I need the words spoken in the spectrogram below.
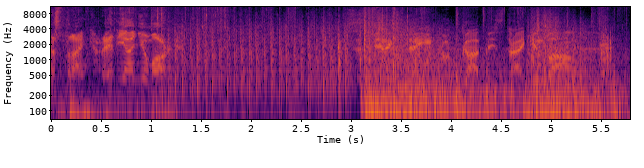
Airstrike. Ready on your mark. This is Phoenix 3. Good copy. Strike inbound.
